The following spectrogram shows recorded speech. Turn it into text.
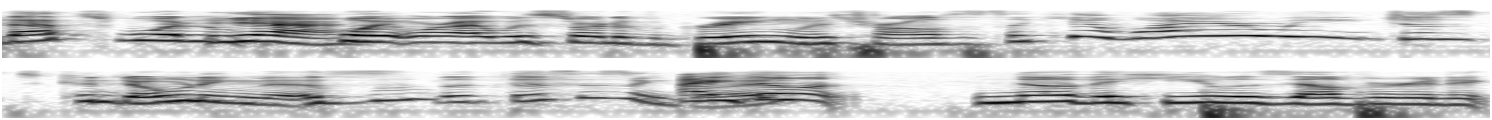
that's one Yeah. point where I was sort of agreeing with Charles. It's like, yeah, why are we just condoning this? Mhm. That this isn't. Good. I don't know that he was ever gonna,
